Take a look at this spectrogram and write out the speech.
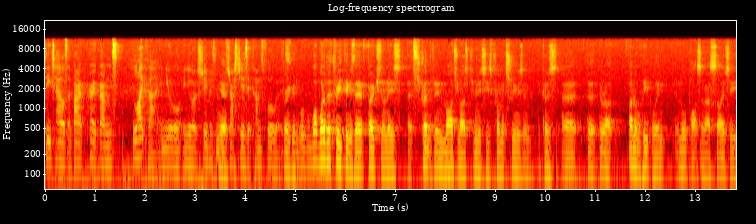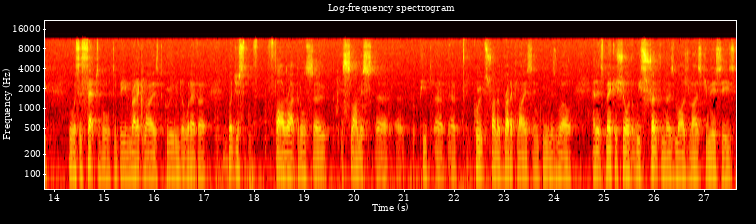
details about programs like that in your, in your extremism Yeah. strategy as it comes forward? Very good. Wh- One of the three things they're focusing on is uh, strengthening marginalised communities from extremism because uh, the, there are vulnerable people in, in all parts of our society who are susceptible to being radicalised, groomed or whatever, not just far right but also Islamist uh, uh, peop, uh, uh, groups trying to radicalise and groom as well. And it's making sure that we strengthen those marginalised communities,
